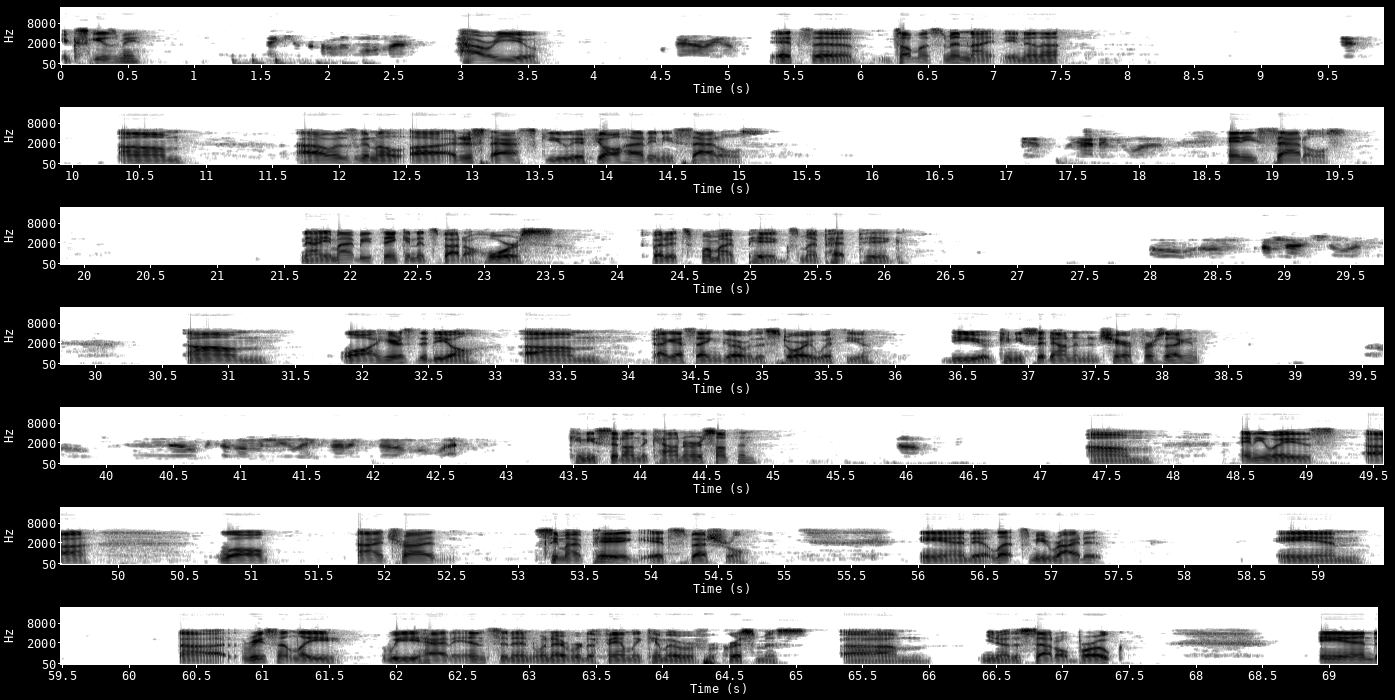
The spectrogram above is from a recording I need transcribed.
Excuse me? Thank you for calling Walmart. How are you? Okay, How are you? It's uh it's almost midnight, you know that? Yes. Um I was gonna uh I just ask you if y'all had any saddles. If we had anyone. Any saddles. Now you might be thinking it's about a horse, but it's for my pigs, my pet pig. Oh, um, I'm not sure. Um well here's the deal. Um I guess I can go over the story with you. Do you can you sit down in a chair for a second? No, because I'm a new electronic so I'm what? Can you sit on the counter or something? No. Um anyways, uh well I tried see my pig, it's special. And it lets me ride it. And uh recently we had an incident whenever the family came over for Christmas. Um you know, the saddle broke. And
